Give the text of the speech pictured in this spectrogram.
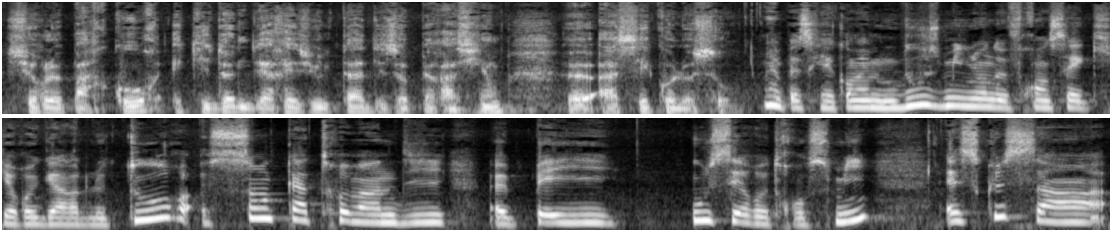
sur le parcours et qui donne des résultats des opérations euh, assez colossaux. Parce qu'il y a quand même 12 millions de Français qui regardent le Tour, 190 euh, pays où c'est retransmis. Est-ce que ça a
